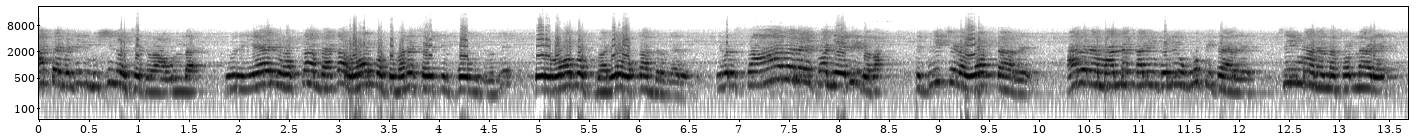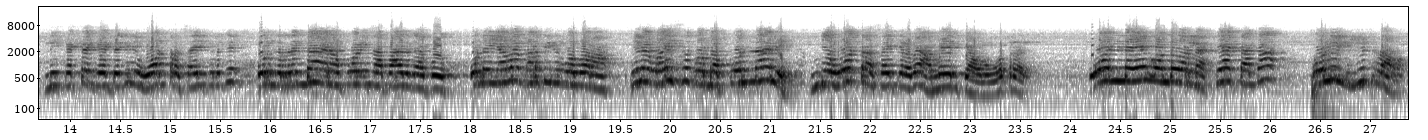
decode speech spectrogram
ஆட்டோமேட்டிக் மிஷின் வச்சிருக்கிறான் உள்ள. இவர் ஏறி உட்காந்தாக்கா ரோபோட் மாதிரி சைக்கிள் போயிட்டு இருக்கு. இவர் ரோபோட் மாதிரியே உட்காந்துருக்காரு இவர் சாதனை பண்ணியது இதுதான். பீச்சில் ஓட்டாரு. அதை நம்ம அண்ணன் கழுவி கழுவி ஊட்டிட்டாரு. சீமான் என்ன சொன்னாரு நீ கெட்ட கேட்டுக்கு நீ ஓட்டுற சைக்கிளுக்கு ஒரு ரெண்டாயிரம் போலீஸா பாதுகாப்பு. உன்னை எவன் கடத்திட்டு போக போறான்? இல்ல வயசுக்கு வந்த பொண்ணாலி இங்க ஓட்டுற சைக்கிளை தான் அமெரிக்காவில் ஓட்டுறாரு. ஒன்னே கொண்டு வரல. கேட்டாக்கா தொழில் ஈட்டுறாராம்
